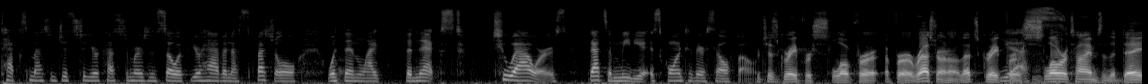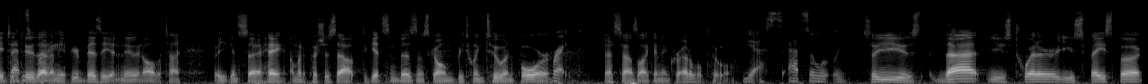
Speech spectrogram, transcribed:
text messages to your customers. And so if you're having a special within like the next two hours, that's immediate. It's going to their cell phone. Which is great for slow for for a restaurant owner. That's great Yes. for slower times of the day to That's do that. I mean, if you're busy at noon all the time, but you can say, "Hey, I'm going to push this out to get some business going between two and four. Right. That sounds like an incredible tool. Yes, absolutely. So you use that, you use Twitter, you use Facebook,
